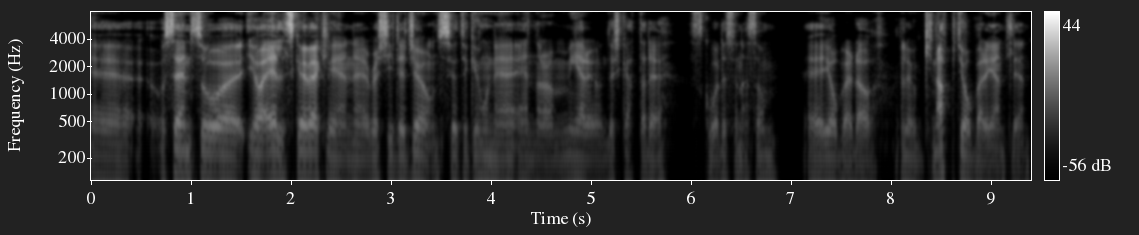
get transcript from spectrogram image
Eh, och sen så, jag älskar ju verkligen eh, Rashida Jones. Jag tycker hon är en av de mer underskattade skådisarna som eh, jobbar idag. Eller knappt jobbar egentligen.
